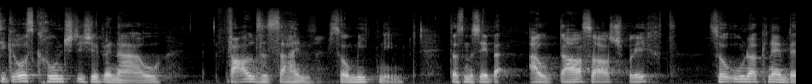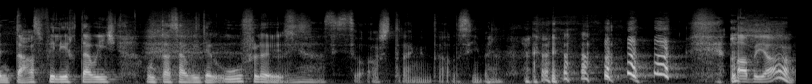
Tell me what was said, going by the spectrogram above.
Die grosse Kunst ist eben auch, falls es einem so mitnimmt, dass man es eben auch das anspricht, so unangenehm denn das vielleicht auch ist, und das auch wieder auflöst. Ja, es ist so anstrengend alles immer. aber ja,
